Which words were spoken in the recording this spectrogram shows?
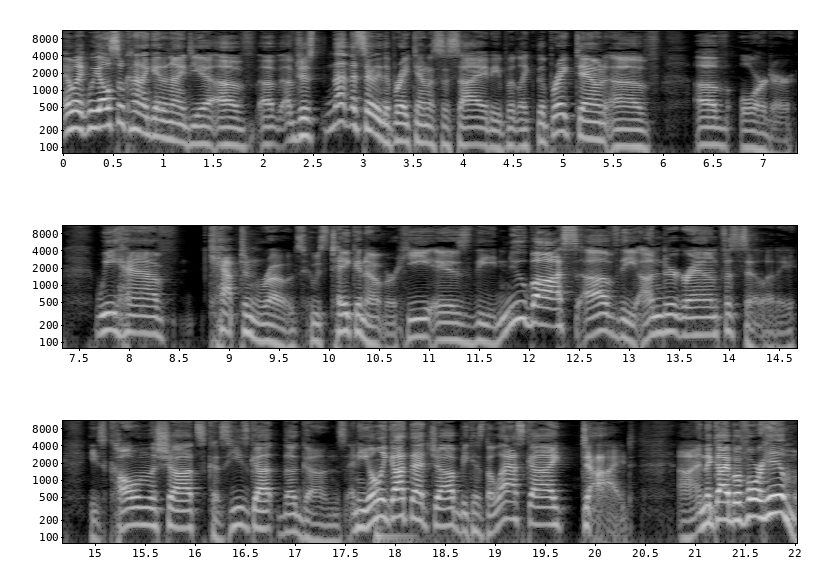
And like we also kind of get an idea of, of of just not necessarily the breakdown of society, but like the breakdown of of order. We have Captain Rhodes, who's taken over. He is the new boss of the underground facility. He's calling the shots because he's got the guns. And he only got that job because the last guy died. Uh, and the guy before him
